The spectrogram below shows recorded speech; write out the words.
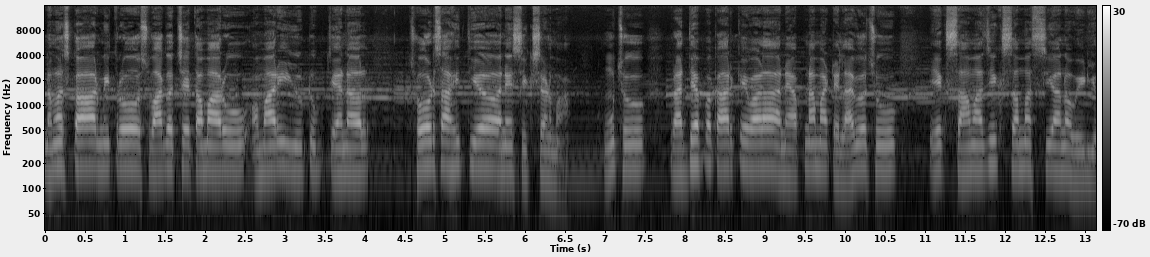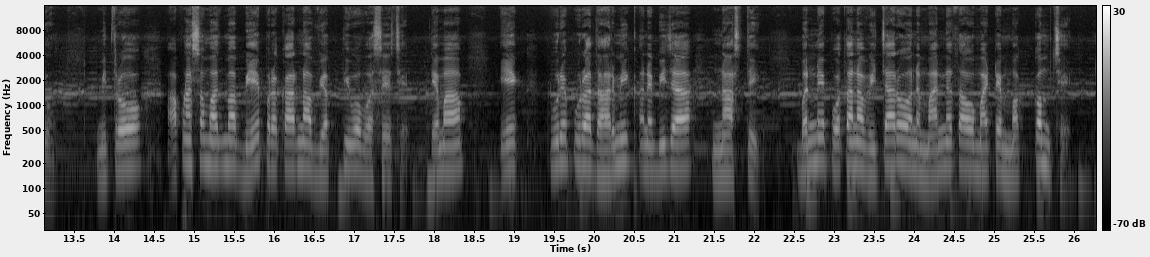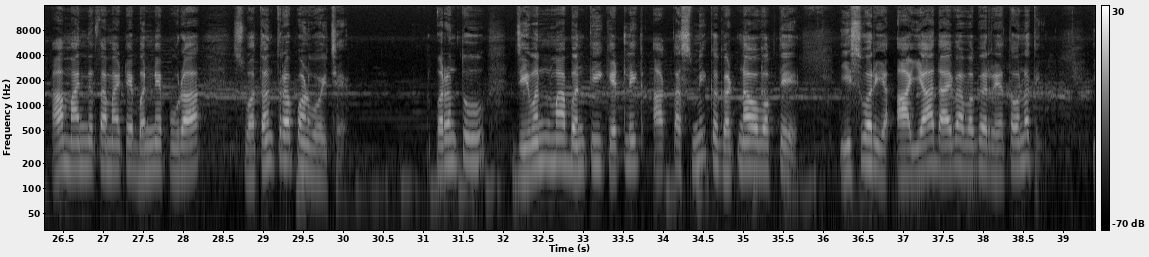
નમસ્કાર મિત્રો, સ્વાગત છે તમારું અમારી યુટ્યુબ ચેનલ છોડ સાહિત્ય અને શિક્ષણમાં. હું છું પ્રાધ્યાપક આર કે અને આપના માટે લાવ્યો છું એક સામાજિક સમસ્યાનો વીડિયો. મિત્રો, આપણા સમાજમાં બે પ્રકારના વ્યક્તિઓ વસે છે. તેમાં એક પૂરેપૂરા ધાર્મિક અને બીજા નાસ્તિક. બંને પોતાના વિચારો અને માન્યતાઓ માટે મક્કમ છે. આ માન્યતા માટે બંને પૂરા સ્વતંત્ર પણ હોય છે. પરંતુ જીવનમાં બનતી કેટલીક આકસ્મિક ઘટનાઓ વખતે ઈશ્વર આ યાદ આવ્યા વગર રહેતો નથી.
